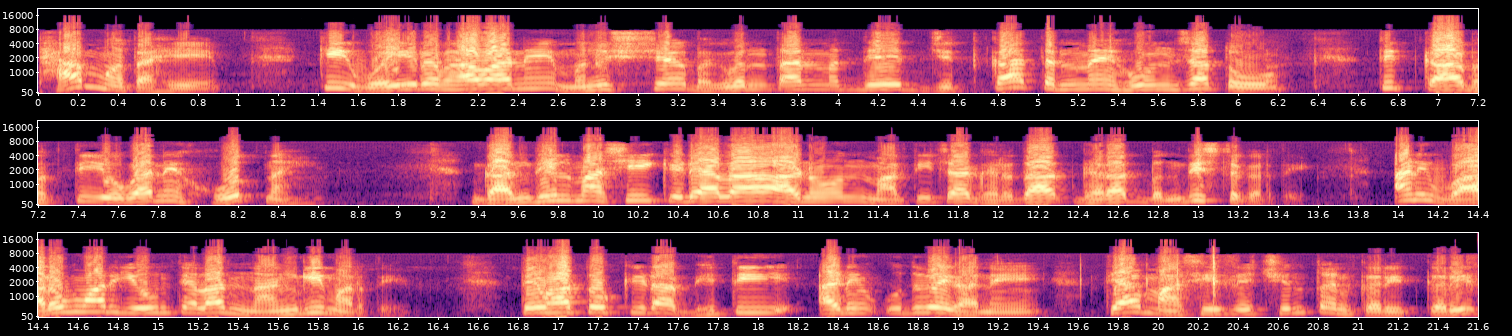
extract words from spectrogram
ठाम मत आहे की वैरभावाने मनुष्य भगवंतांमध्ये जितका तन्मय होऊन जातो तितका भक्तियोगाने होत नाही. गांधील माशी किड्याला आणून मातीच्या घरदात घरात बंदिस्त करते आणि वारंवार येऊन त्याला नांगी मारते. तेव्हा तो किडा भीती आणि उद्वेगाने त्या माशीचे चिंतन करीत करीत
